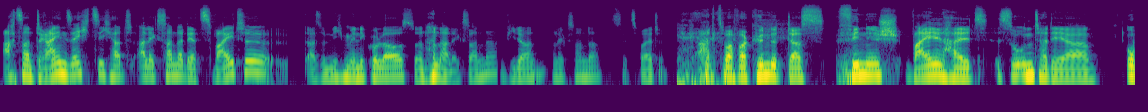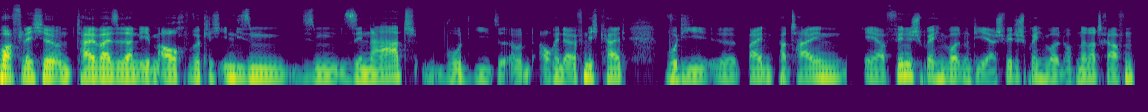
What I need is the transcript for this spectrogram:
1863 hat Alexander II., also nicht mehr Nikolaus, sondern Alexander, wieder Alexander, ist der zweite, hat zwar verkündet, dass Finnisch, weil halt so unter der Oberfläche und teilweise dann eben auch wirklich in diesem, diesem Senat, wo die, und auch in der Öffentlichkeit, wo die äh, beiden Parteien eher Finnisch sprechen wollten und die eher Schwedisch sprechen wollten, aufeinander trafen.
